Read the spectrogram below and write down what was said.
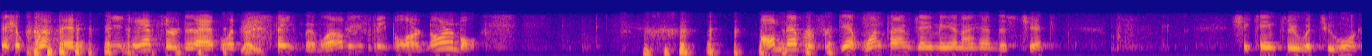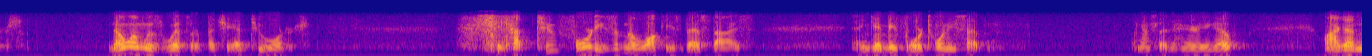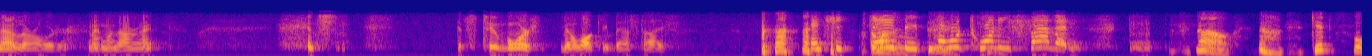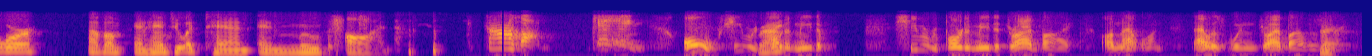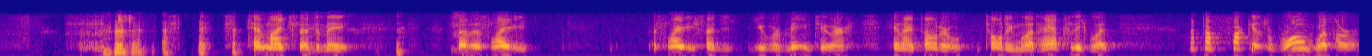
well, and he answered that with a statement, well, these people aren't normal. I'll never forget one time, Jamie and I had this chick. She came through with two orders. No one was with her, but she had two orders. She got two forties of Milwaukee's Best Ice and gave me four twenty seven. And I said, Here you go. Well, I got another order. And I went, All right. It's it's two more Milwaukee Best Ice. And she gave on. me four twenty seven. No, no. Get four of them and hand you a ten and move on. God dang. Oh, she reported Right? me to she reported me to drive by on that one. That was when drive by was hmm. there. Tim Mike said to me, "So this lady, this lady said you were mean to her," and I told her, told him what happened. He went, "What the fuck is wrong with her?"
